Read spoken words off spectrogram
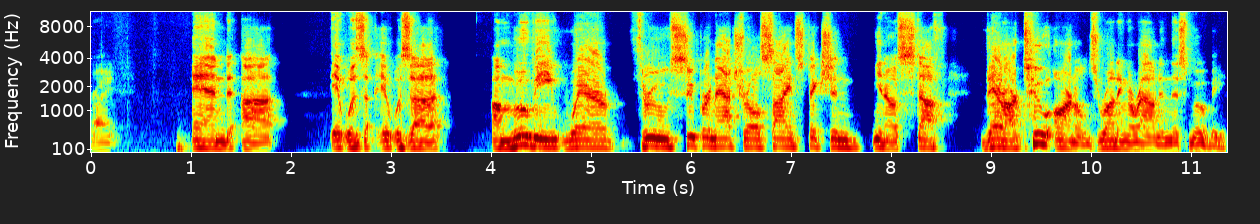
Right. And uh, it was it was a a movie where through supernatural science fiction, you know, stuff, there are two Arnolds running around in this movie.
